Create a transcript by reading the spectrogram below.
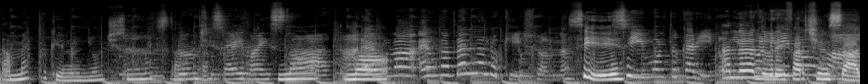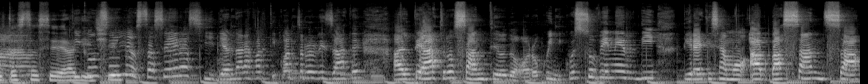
ammetto che non, non ci sono mai stata. Non ci sei mai No, stata. no. È, una, è una bella location. Sì? Sì, molto carino. Allora Piccolino, dovrei farci un salto stasera, Ti dici? consiglio stasera sì di andare a farti quattro risate al Teatro San Teodoro. Quindi questo venerdì direi che siamo abbastanza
